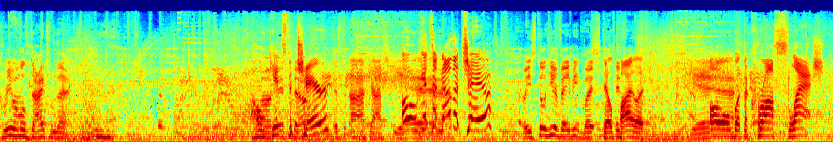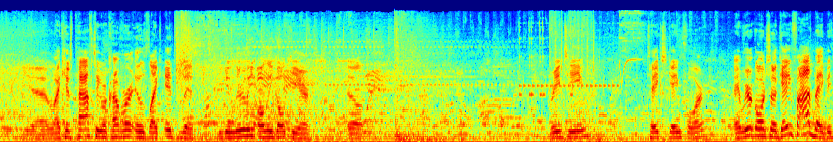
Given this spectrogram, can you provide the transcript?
Kareem almost died from that. Oh, Uh, gets the still- chair. Ah, gosh. Yeah. Oh, gets another chair. But he's still here, baby. But Stealth pilot. Yeah. Oh, but the cross slash. Yeah, like his path to recover, it was like, it's this. You can literally only go here. Uh, green team takes game four. And we're going to game five, baby.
